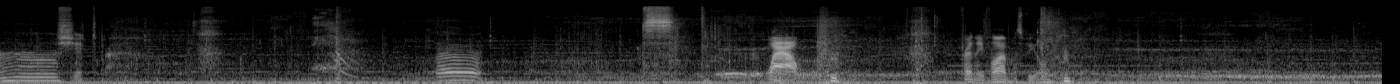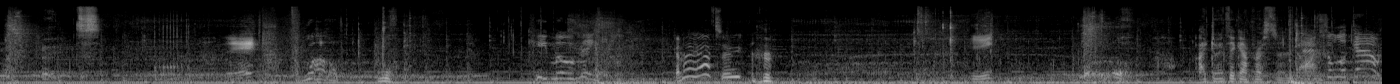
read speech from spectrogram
Oh, shit. Friendly fire must be on. Whoa! Keep moving! Can I have to? Eek. I don't think I pressed it in time. Axel, look out!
